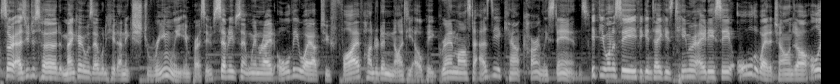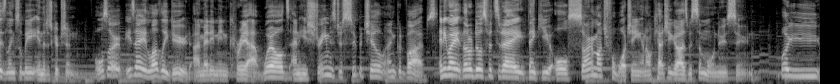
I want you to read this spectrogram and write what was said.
So as you just heard, Manco was able to hit an extremely impressive 70% win rate all the way up to 590 LP Grandmaster as the account currently stands. If you want to see if he can take his Teemo ADC all the way to Challenger, all his links will be in the description. Also, he's a lovely dude. I met him in Korea at Worlds and his stream is just super chill and good vibes. Anyway, that'll do us for today. Thank you all so much for watching and I'll catch you guys with some more news soon. Bye!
